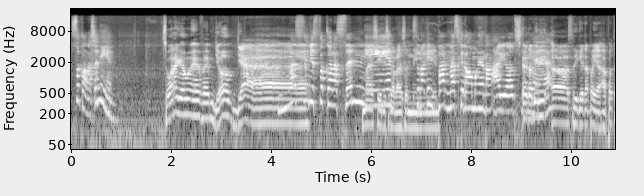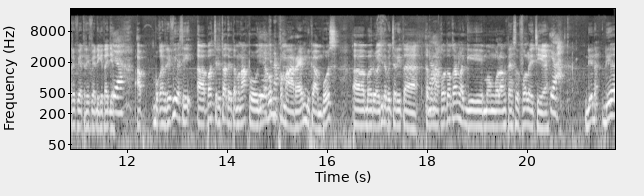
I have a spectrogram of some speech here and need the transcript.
Sekolah Senin. Suara Gama FM Jogja. Masih di Sekolah Senin. Masih di Sekolah Senin. Semakin panas kita ngomongin tentang IELTS. Ya, tapi ini ya. eh, sedikit apa ya, apa trivia-trivia dikit aja. Iya. Ap- bukan trivia sih, apa cerita dari temen aku. Jadi Iya, aku kenapa? kemarin di kampus eh, baru aja dapat cerita. Temen Iya. aku tuh kan lagi mau ngulang tes TOEFL ya, Ci ya. Ya. Dia dia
